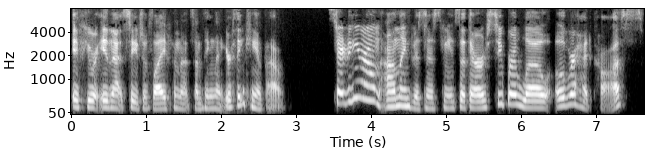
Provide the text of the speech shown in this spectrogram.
if you're in that stage of life and that's something that you're thinking about. Starting your own online business means that there are super low overhead costs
